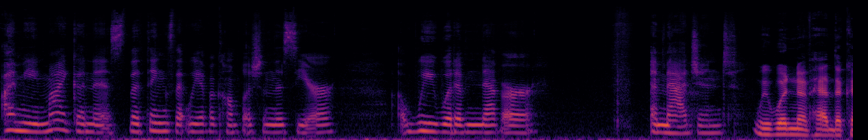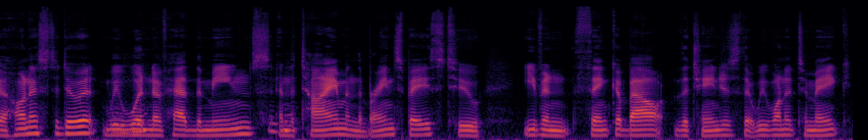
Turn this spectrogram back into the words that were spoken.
I mean, my goodness, the things that we have accomplished in this year, we would have never imagined. We wouldn't have had the cojones to do it. We Mhm. wouldn't have had the means and the time and the brain space to even think about the changes that we wanted to make.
